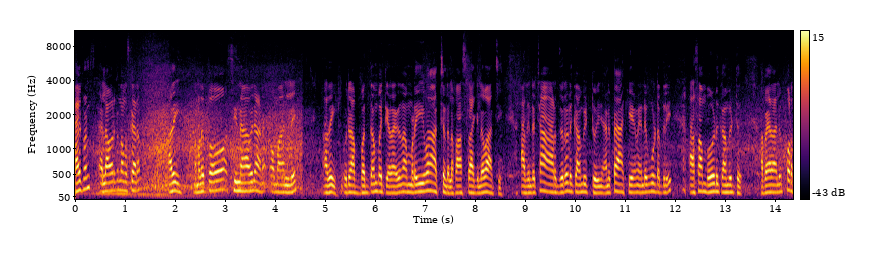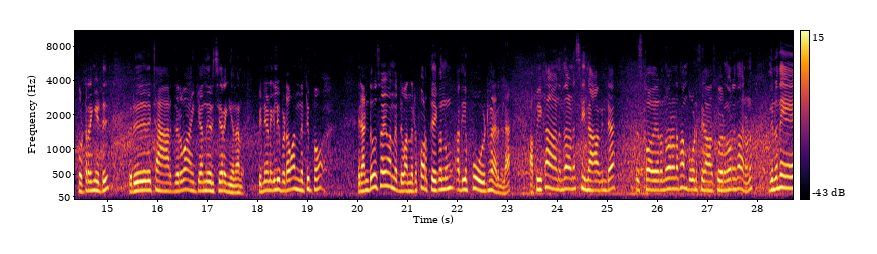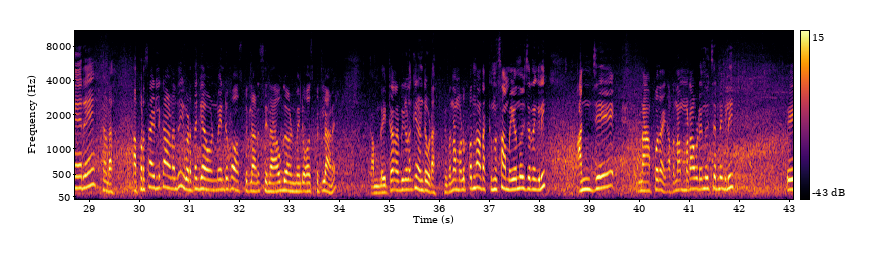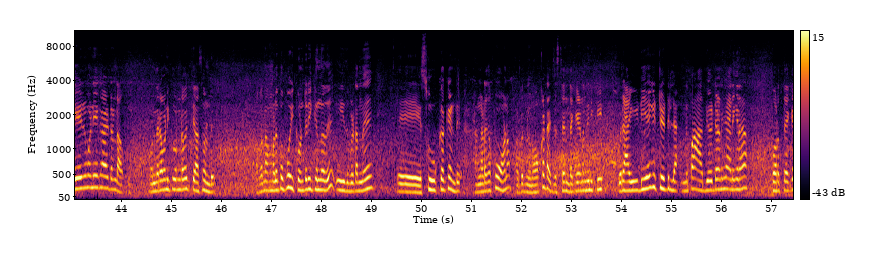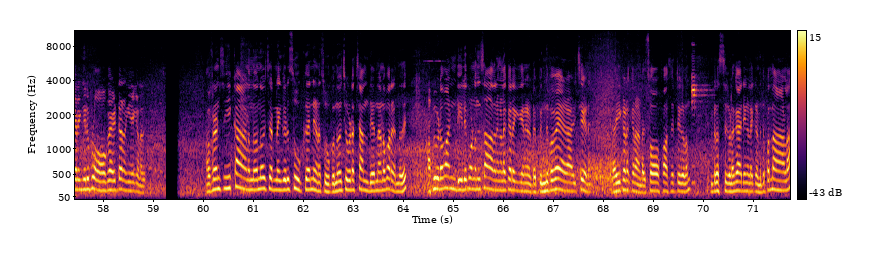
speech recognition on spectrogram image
Hi friends എല്ലാവർക്കും നമസ്കാരം. അതെ നമ്മളിപ്പോൾ സിനാവിലാണ് ഒമാനിൽ അതെ ഒരു അബദ്ധം പറ്റി. അതായത് നമ്മുടെ ഈ വാച്ച് ഉണ്ടല്ലോ ഫാസ്റ്റ് ട്രാക്കിന്റെ വാച്ച്. അതിന്റെ ചാർജർ എടുക്കാൻ വിട്ടു. ഞാൻ പാക്ക് ചെയ്യണതിന്റെ കൂട്ടത്തിൽ ആ സംഭവം എടുക്കാൻ വിട്ടു. അപ്പോൾ ഏതായാലും പുറത്തോട്ട് ഇറങ്ങിയിട്ട് ഒരു ചാർജർ വാങ്ങിക്കാമെന്ന് വിചാരിച്ച് ഇറങ്ങിയതാണ്. പിന്നെയാണെങ്കിൽ ഇവിടെ വന്നിട്ടിപ്പോൾ രണ്ട് ദിവസമായി വന്നിട്ട് വന്നിട്ട് പുറത്തേക്കൊന്നും അധികം പോയിട്ടുണ്ടായിരുന്നില്ല. അപ്പോൾ ഈ കാണുന്നതാണ് സിനാവിന്റെ സ്ക്വയർ എന്ന് പറയുന്ന സംഭവമാണ് സിനാ സ്ക്വയർ എന്ന് പറയുന്ന സാധനമാണ്. ഇതിന്റെ നേരെ കണ്ട അപ്പർ സൈഡിൽ കാണുന്നത് ഇവിടുത്തെ ഗവൺമെന്റ് ഹോസ്പിറ്റലാണ് സിനാവ് ഗവൺമെന്റ് ഹോസ്പിറ്റലാണ് കംപ്ലീറ്റ് അറബികളൊക്കെ ഉണ്ട് ഇവിടെ. ഇപ്പം നമ്മളിപ്പോൾ നടക്കുന്ന സമയം എന്ന് വെച്ചിട്ടുണ്ടെങ്കിൽ അഞ്ച് നാൽപ്പതായി അപ്പം നമ്മുടെ അവിടെ എന്ന് വെച്ചിട്ടുണ്ടെങ്കിൽ ഏഴ് മണിയൊക്കെ ആയിട്ടുണ്ടാവും. ഒന്നര മണിക്കൂറിന്റെ വ്യത്യാസമുണ്ട്. അപ്പോൾ നമ്മളിപ്പോൾ പോയിക്കൊണ്ടിരിക്കുന്നത് ഇവിടെ നിന്ന് സൂക്കൊക്കെ ഉണ്ട്. അങ്ങോട്ടൊക്കെ പോകണം അപ്പം നോക്കട്ടെ ജസ്റ്റ് എന്തൊക്കെയാണെന്ന് എനിക്ക് ഒരു ഐഡിയ കിട്ടിയിട്ടില്ല. ഇന്നിപ്പോൾ ആദ്യമായിട്ടാണ് ഞാനിങ്ങനെ പുറത്തേക്ക് ഇറങ്ങി ഒരു വ്ളോഗായിട്ട് ഇറങ്ങിയേക്കണത്. അപ്പോൾ ഫ്രണ്ട്സ് ഈ കാണുന്നതെന്ന് വെച്ചിട്ടുണ്ടെങ്കിൽ ഒരു സൂക്ക് തന്നെയാണ്. സൂക്ക് എന്ന് വെച്ചാൽ ഇവിടെ ചന്ത എന്നാണ് പറയുന്നത്. അപ്പോൾ ഇവിടെ വണ്ടിയിൽ കൊണ്ടുവന്ന് സാധനങ്ങളൊക്കെ ഇറക്കിക്കാനുണ്ട് ഇപ്പം ഇന്നിപ്പോൾ വ്യാഴാഴ്ചയാണ്. ഈ കിടക്കാനുണ്ട് സോഫ സെറ്റുകളും ഡ്രസ്സുകളും കാര്യങ്ങളൊക്കെ ഉണ്ട്. ഇപ്പം നാളെ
